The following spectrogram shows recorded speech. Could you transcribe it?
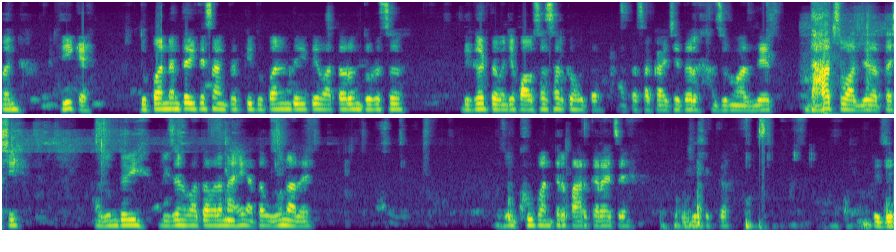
पण ठीक आहे. दुपारनंतर इथे सांगतात की दुपारनंतर इथे वातावरण थोडस बिघडतं. म्हणजे पावसासारखं होतं. आता सकाळचे तर अजून वाजले दहाच वाजले आताशी. अजून तरी डिझन वातावरण आहे. आता ऊन आलंय. अजून खूप अंतर पार करायचंय. बघू शकता. तिथे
